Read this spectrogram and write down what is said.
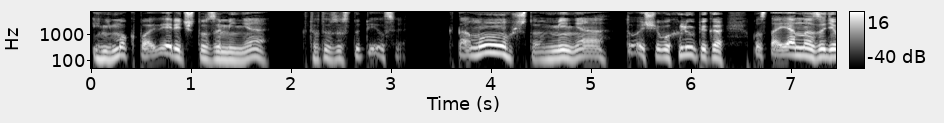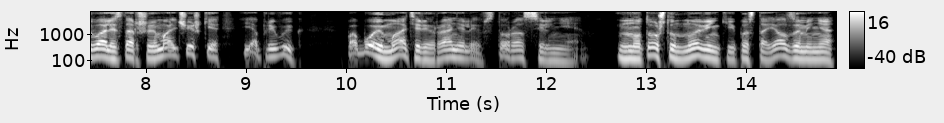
и не мог поверить, что за меня кто-то заступился. К тому, что меня, тощего хлюпика, постоянно задевали старшие мальчишки, я привык. Побои матери ранили в сто раз сильнее. Но то, что новенький постоял за меня,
